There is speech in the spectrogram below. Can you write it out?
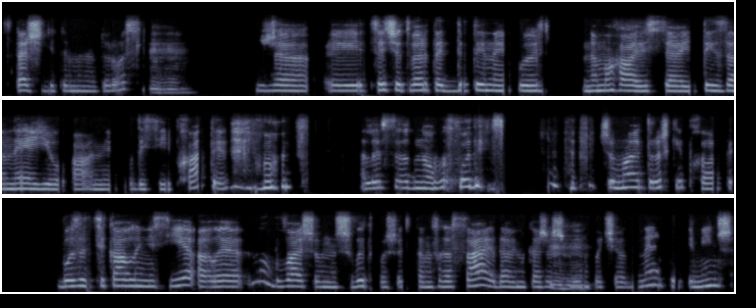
старші діти в мене дорослі. Угу. Вже і це четверта дитина, яку я намагаюся йти за нею, а не кудись її пхати. Але все одно виходить, що маю трошки пхати. Бо зацікавленість є, але ну, буває, що воно швидко щось там згасає. Да? Він каже, що він хоче одне, потім інше.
